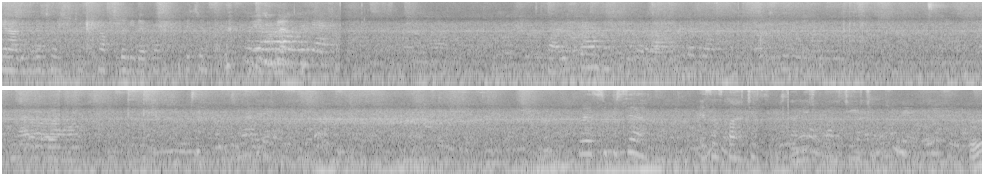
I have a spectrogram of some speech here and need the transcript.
herhalde bize çalışacağız. Haftada bir defa gideceğiz. Mecburen. Burası güzel. Esas bahçesi güzel. Bahçeyi çekiyor.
